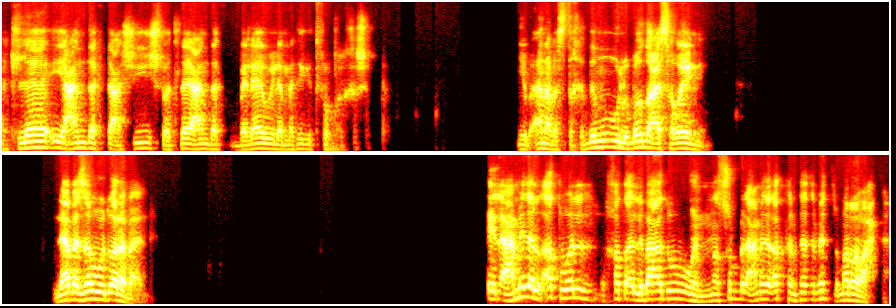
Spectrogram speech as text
هتلاقي عندك تعشيش وهتلاقي عندك بلاوي لما تيجي تفك الخشب. يبقى أنا بستخدمه لبضع ثواني. لا بزود ولا بقلل الأعمدة الأطول الخطأ اللي بعده إن نصب الأعمدة الاكثر من 3 متر مرة واحدة.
